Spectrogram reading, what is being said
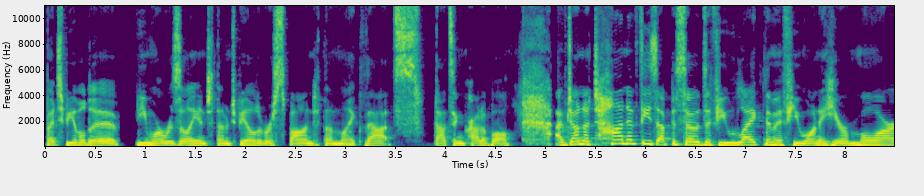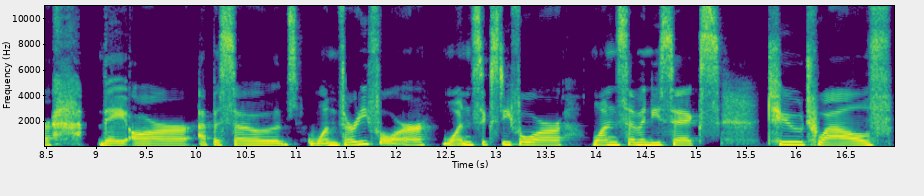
But to be able to be more resilient to them, to be able to respond to them, like that's, that's incredible. I've done a ton of these episodes. If you like them, if you want to hear more, they are episodes 134, 164, 176, 212,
